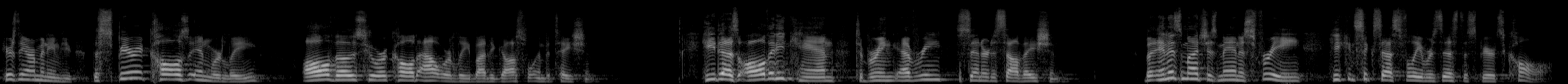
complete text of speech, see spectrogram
here's the Arminian view the Spirit calls inwardly all those who are called outwardly by the gospel invitation. He does all that he can to bring every sinner to salvation. But inasmuch as man is free, he can successfully resist the Spirit's call.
